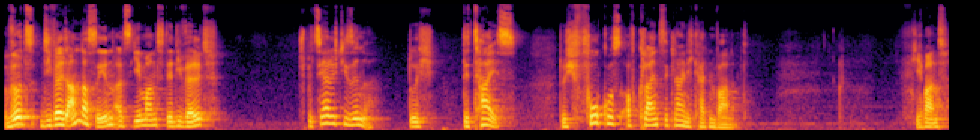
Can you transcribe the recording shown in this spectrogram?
wird die Welt anders sehen als jemand, der die Welt speziell durch die Sinne, durch Details, durch Fokus auf kleinste Kleinigkeiten wahrnimmt. Jemand,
